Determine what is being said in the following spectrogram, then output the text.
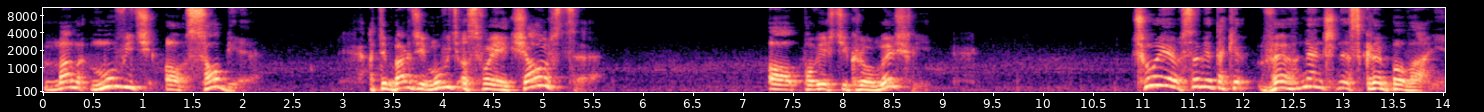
mam mówić o sobie, a tym bardziej mówić o swojej książce, o powieści Król Myśli, czuję w sobie takie wewnętrzne skrępowanie,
